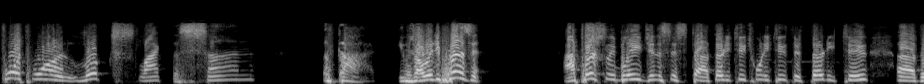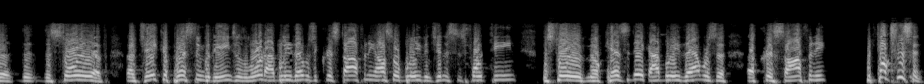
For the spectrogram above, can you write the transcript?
fourth one looks like the Son of God. He was already present. I personally believe Genesis uh, 32, 22 through 32, uh, the, the, the story of, of Jacob wrestling with the angel of the Lord. I believe that was a Christophany. I also believe in Genesis 14, the story of Melchizedek. I believe that was a, a Christophany. But folks, listen,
